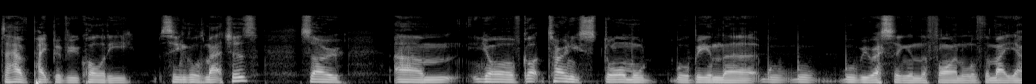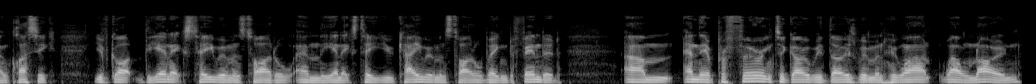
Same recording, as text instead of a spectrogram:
to have pay per view quality singles matches. So um, you've got Toni Storm will will be in the will will will be wrestling in the final of the Mae Young Classic. You've got the NXT Women's Title and the NXT UK Women's Title being defended, um, and they're preferring to go with those women who aren't well known,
